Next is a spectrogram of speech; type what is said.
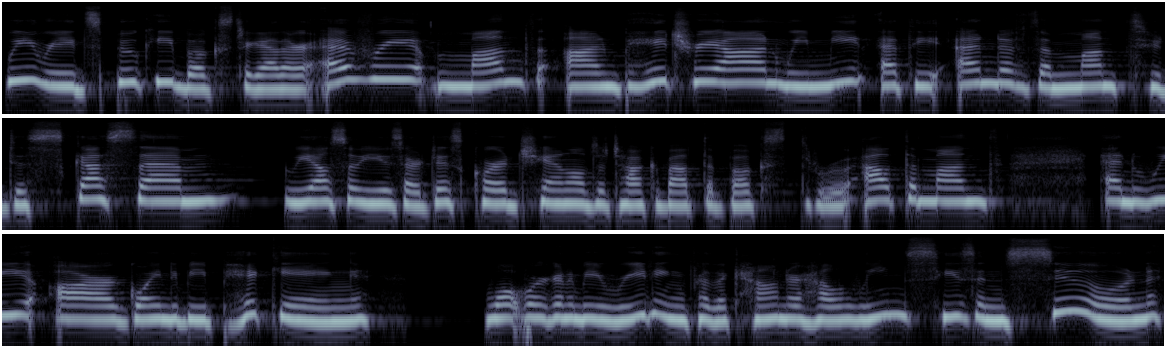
we read spooky books together every month on Patreon. We meet at the end of the month to discuss them. We also use our Discord channel to talk about the books throughout the month. And we are going to be picking what we're going to be reading for the calendar Halloween season soon.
